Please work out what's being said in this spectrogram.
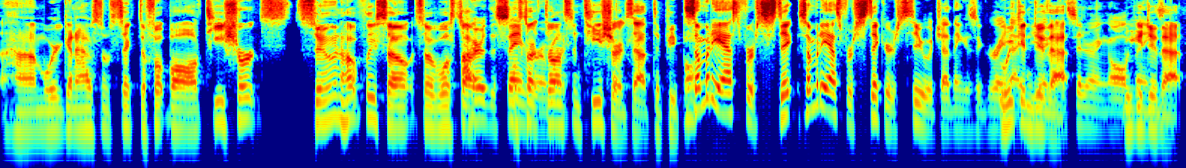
um, we're going to have some stick to football T-shirts soon. Hopefully, so so we'll start. I heard the same We'll start rumor. throwing some T-shirts out to people. Somebody asked for stick. Somebody asked for stickers too, which I think is a great. We can do that. Considering all we could do that.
